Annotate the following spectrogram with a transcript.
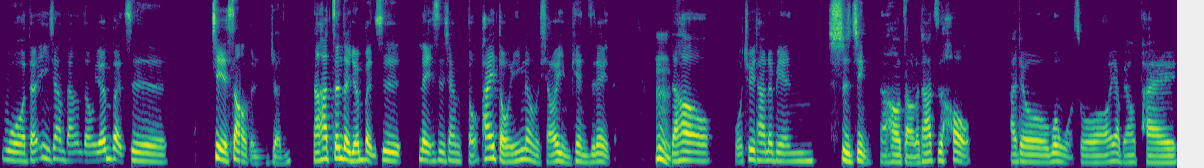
我的印象当中，原本是介绍的人。然后他真的原本是类似像抖拍抖音那种小影片之类的，嗯，然后我去他那边试镜，然后找了他之后，他就问我说要不要拍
